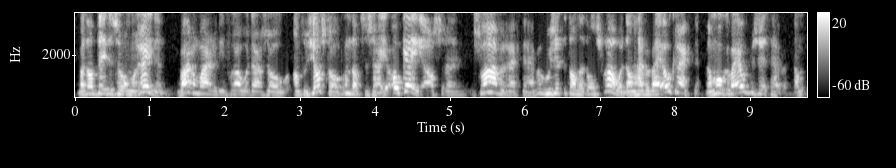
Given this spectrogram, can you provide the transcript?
maar dat deden ze om een reden. Waarom waren die vrouwen daar zo enthousiast over? Omdat ze zeiden, oké, als eh, slaven rechten hebben, hoe zit het dan met ons vrouwen? Dan hebben wij ook rechten. Dan mogen wij ook bezit hebben. Dan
